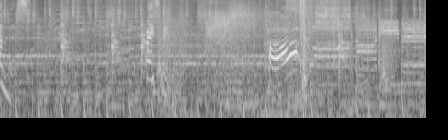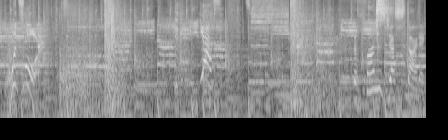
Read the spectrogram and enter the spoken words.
end this. Face me. Ha! Once more! Y- yes. The fun's just starting.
